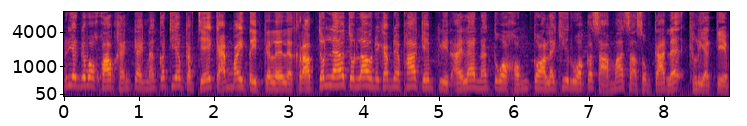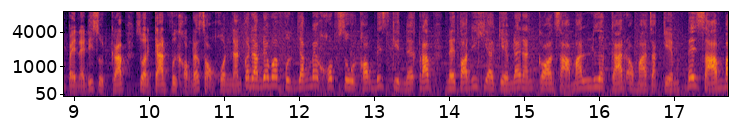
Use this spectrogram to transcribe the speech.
เรียกได้ว่าความแข็งแกร่งนั้นก็เทียบกับเจ๊แกมไม่ติดกันเลยแหละครับ จนแล้วจนเล่านะครับในภาคเกมกรีดไอแลนด์นั้นตัวของกรและคิรัวก็สามารถสะสมการและเคลียร์เกมไปในที่สุดครับ ส่วนการฝึกของทั้งสองคนนั้น ก็นับได้ว่าฝึกยังไม่ครบสูตรของบิสกิตนะครับในตอนที่เคลียร์เกมได้นั้นกรสามารถเลือกการ์ดออกมาจากเกมได้ 3 ใบ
